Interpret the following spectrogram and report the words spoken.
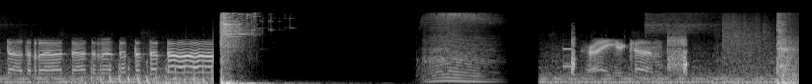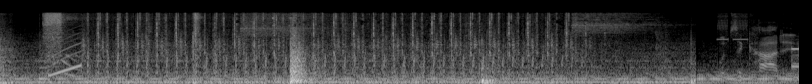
Alright, here comes. What's a card in? I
